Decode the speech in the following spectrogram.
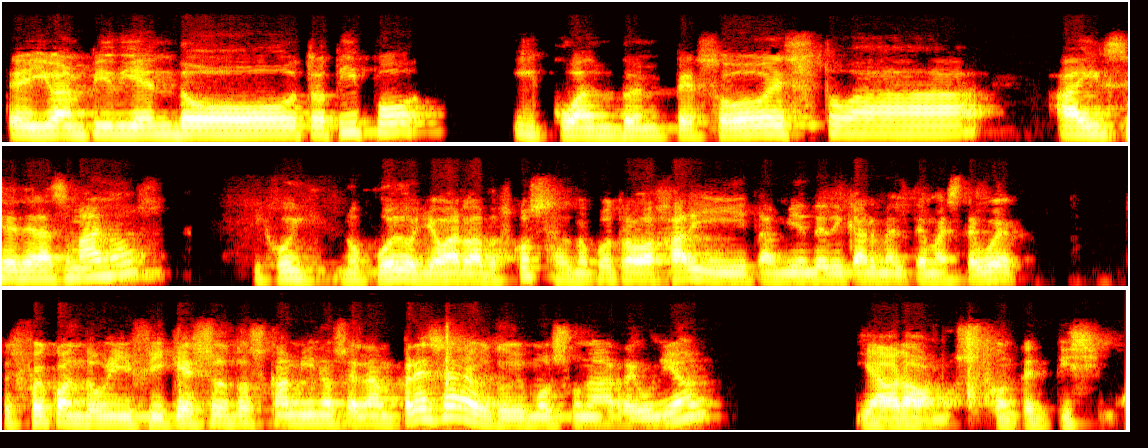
te iban pidiendo otro tipo y cuando empezó esto a, a irse de las manos, dijo, uy, no puedo llevar las dos cosas, no puedo trabajar y también dedicarme al tema de este web. Entonces fue cuando unifiqué esos dos caminos en la empresa, tuvimos una reunión y ahora vamos, contentísimo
